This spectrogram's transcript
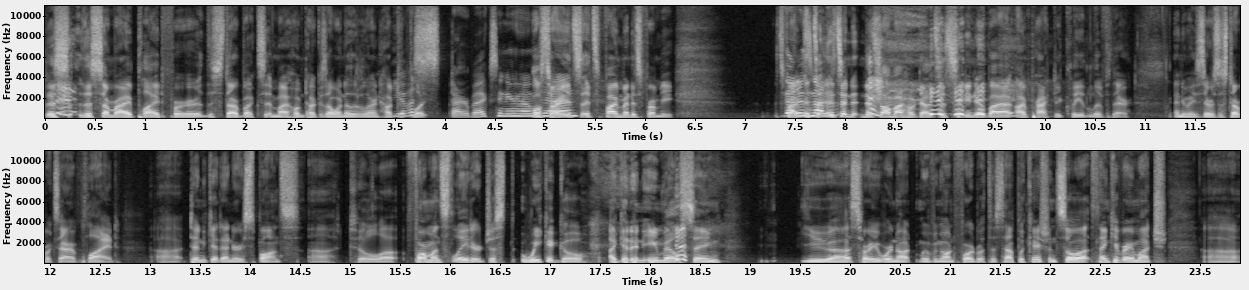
this this summer I applied for the Starbucks in my hometown because I wanted to learn how You to have a. Starbucks in your hometown. Oh, sorry. It's it's five minutes from me. It's That fine. is It's, not it's, a- it's not my hometown. It's a city nearby. I, I practically live there. Anyways, there was a Starbucks. I applied. Uh, didn't get any response uh, till uh, four months later. Just a week ago, I get an email saying, "You, uh, sorry, we're not moving on forward with this application." So uh, thank you very much. Uh,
